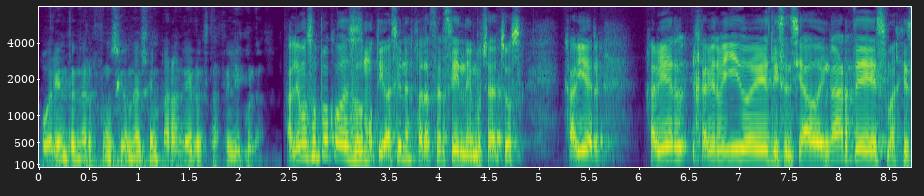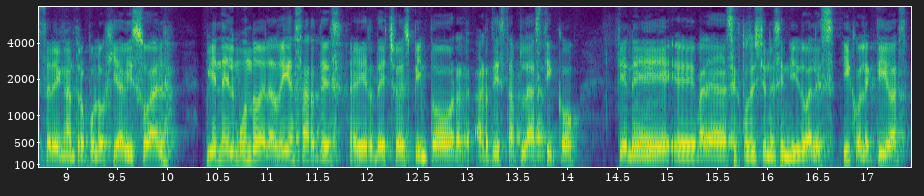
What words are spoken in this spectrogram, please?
podrían tener funciones en paralelo estas películas. Hablemos un poco de sus motivaciones para hacer cine, muchachos. Javier, Javier, Javier Bellido es licenciado en artes, magíster en antropología visual, viene del mundo de las bellas artes. Javier, de hecho, es pintor, artista plástico, tiene eh, varias exposiciones individuales y colectivas.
